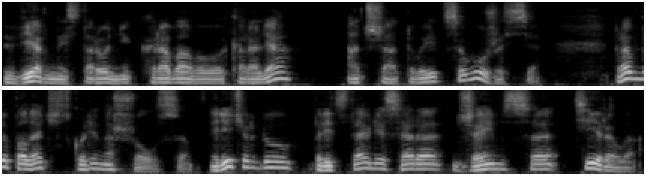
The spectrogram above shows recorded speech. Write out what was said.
верный сторонник кровавого короля отшатывается в ужасе. Правда, палач вскоре нашелся. Ричарду представили сэра Джеймса Тиррелла,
